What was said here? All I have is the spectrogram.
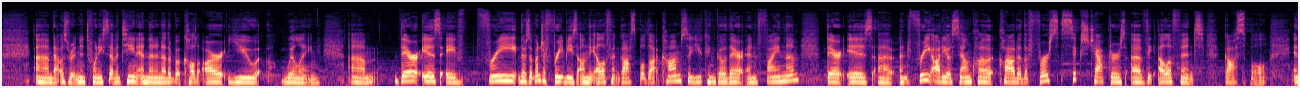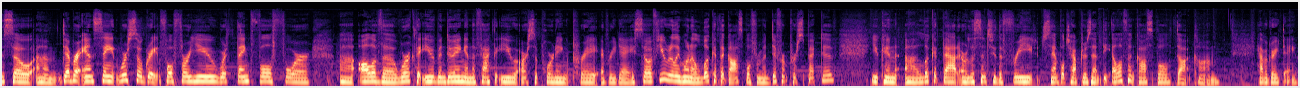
Um, that was written in 2017. And then another book called Are You Willing? Um, there is a free there's a bunch of freebies on the elephantgospel.com so you can go there and find them. There is a, a free audio soundcloud of the first six chapters of the elephant gospel. And so um, deborah ann saint we're so grateful for you. We're thankful for uh, all of the work that you've been doing and the fact that you are supporting pray every day so if you really want to look at the gospel from a different perspective you can uh, look at that or listen to the free sample chapters at theelephantgospel.com have a great day.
